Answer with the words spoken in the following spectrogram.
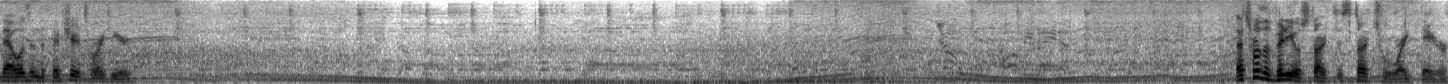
that was in the picture, it's right here. That's where the video starts. It starts right there.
